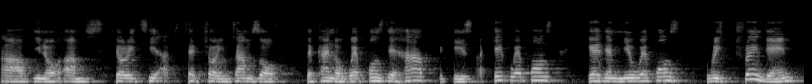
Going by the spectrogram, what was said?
uh, you know, um, security architecture in terms of the kind of weapons they have. It is archaic weapons, get them new weapons, retrain them,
